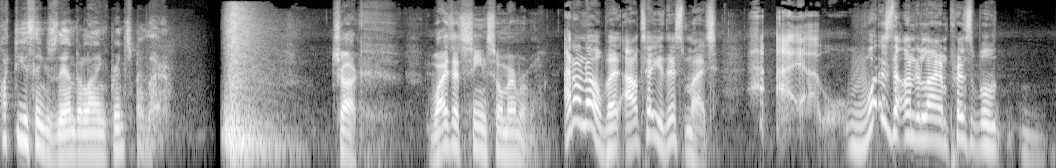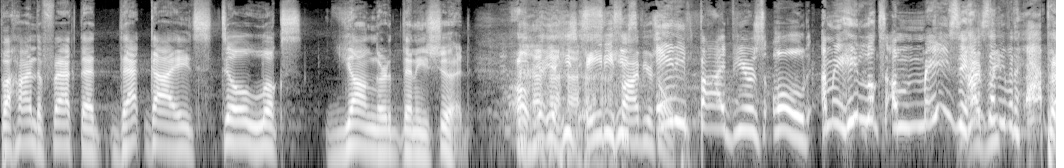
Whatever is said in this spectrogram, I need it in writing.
what do you think is the underlying principle there? Chuck, why is that scene so memorable? I don't know, but I'll tell you this much. I- uh, what is the underlying principle behind the fact that that guy still looks younger than he should? Oh, yeah, yeah he's 85 He's years old. 85 years old. I mean, he looks amazing. How does that re- even happen?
